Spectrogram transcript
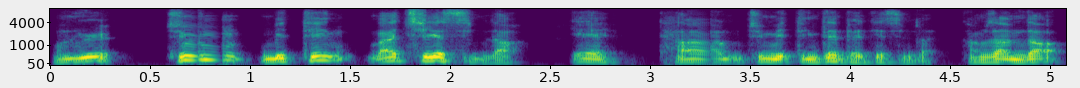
오늘 줌 미팅 마치겠습니다. 예, 다음 줌 미팅 때 뵙겠습니다. 감사합니다.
